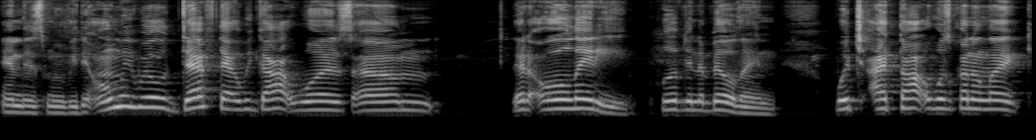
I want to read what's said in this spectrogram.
in this movie. The only real death that we got was um that old lady who lived in the building which I thought was gonna like.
